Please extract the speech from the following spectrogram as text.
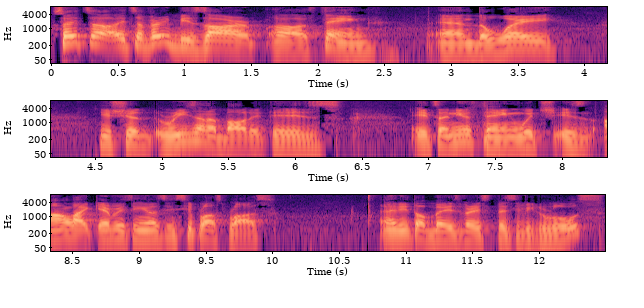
So it's a, it's a very bizarre uh, thing, and the way you should reason about it is it's a new thing which is unlike everything else in C++, and it obeys very specific rules.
